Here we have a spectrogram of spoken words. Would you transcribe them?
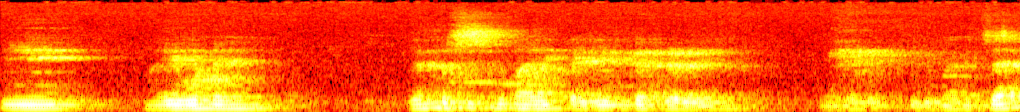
ഈ നൈപുണ്യം ജന്മസിദ്ധമായി കൈവരിക്കാൻ കഴിയും നിങ്ങൾ തീരുമാനിച്ചാൽ.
